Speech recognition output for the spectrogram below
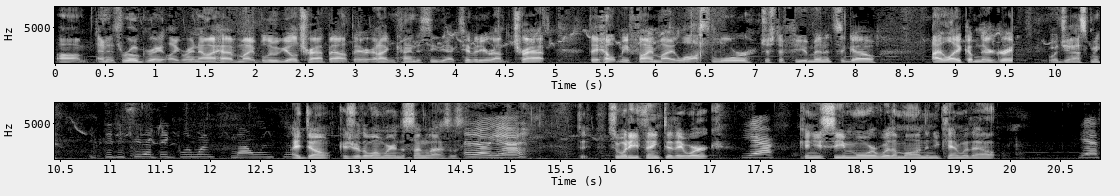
Um, and it's real great. Like right now I have my bluegill trap out there and I can kind of see the activity around the trap. They helped me find my lost lure just a few minutes ago. I like them, they're great. What'd you ask me? Did you see that big blue one? That one too? I don't, because you're the one wearing the sunglasses. oh yeah. So what do you think? Do they work? Yeah. Can you see more with them on than you can without? Yes.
